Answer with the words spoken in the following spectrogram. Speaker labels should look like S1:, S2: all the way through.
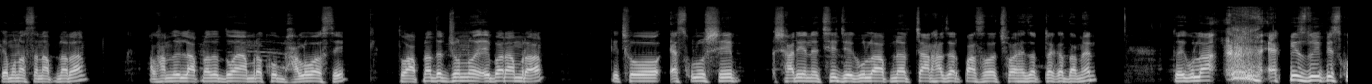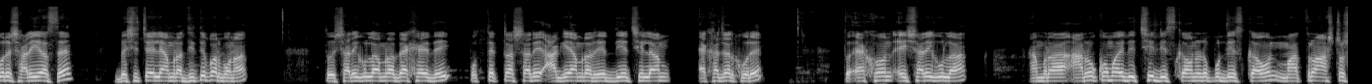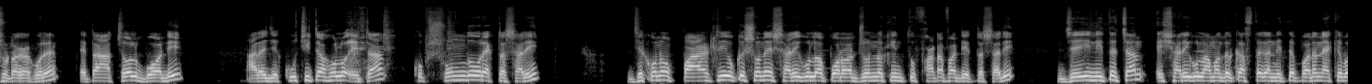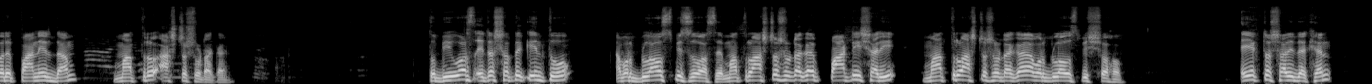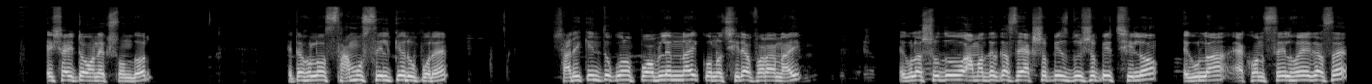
S1: কেমন আছেন আপনারা? আলহামদুলিল্লাহ আপনাদের দোয়া আমরা খুব ভালো আছি। তো আপনাদের জন্য এবার আমরা কিছু এক্সক্লুসিভ শাড়ি এনেছি, যেগুলো আপনার চার হাজার, পাঁচ হাজার, ছয় হাজার টাকা দামের। তো এগুলা এক পিস দুই পিস করে শাড়ি আছে। বেশি চাইলে আমরা দিতে পারব না। তো শাড়িগুলো আমরা দেখাই দেই। প্রত্যেকটা শাড়ি আগে আমরা রেট দিয়েছিলাম এক হাজার করে। তো এখন এই শাড়িগুলা আমরা আরও কমাই দিচ্ছি ডিসকাউন্টের উপর ডিসকাউন্ট মাত্র আটশোশো টাকা করে। এটা আঁচল বডি আর এই যে কুচিটা হলো এটা, খুব সুন্দর একটা শাড়ি। যে কোনো পার্টি ওকেশনে শাড়িগুলো পরার জন্য কিন্তু ফাটাফাটি একটা শাড়ি। যেই নিতে চান, এই শাড়িগুলো আমাদের কাছ থেকে নিতে পারেন, একেবারে পানির দাম মাত্র আটশোশো টাকায়। তো ভিউয়ার্স এটার সাথে কিন্তু আবার ব্লাউজ পিসও আছে, মাত্র আটশোশো টাকায় পার্টি শাড়ি, মাত্র আটশোশো টাকায় আবার ব্লাউজ পিস সহ। এই একটা শাড়ি দেখেন, এই শাড়িটা অনেক সুন্দর। এটা হলো সামু সিল্কের উপরে। শাড়ি কিন্তু কোনো প্রবলেম নাই, কোনো ছিঁড়া ফাড়া নাই। এগুলা শুধু আমাদের কাছে একশো পিস দুইশো পিস ছিল। এগুলা এখন সেল হয়ে গেছে।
